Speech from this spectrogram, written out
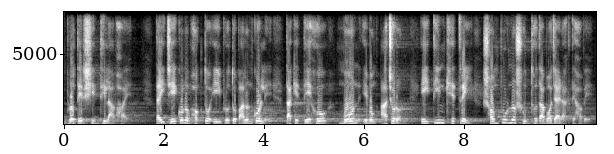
ব্রতের সিদ্ধি লাভ হয়। তাই যে কোনো ভক্ত এই ব্রত পালন করলে তাকে দেহ, মন এবং আচরণ এই তিন ক্ষেত্রেই সম্পূর্ণ শুদ্ধতা বজায় রাখতে হবে।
